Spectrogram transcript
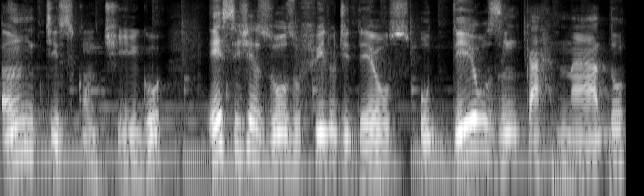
antes contigo. Esse Jesus, o Filho de Deus, o Deus encarnado,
